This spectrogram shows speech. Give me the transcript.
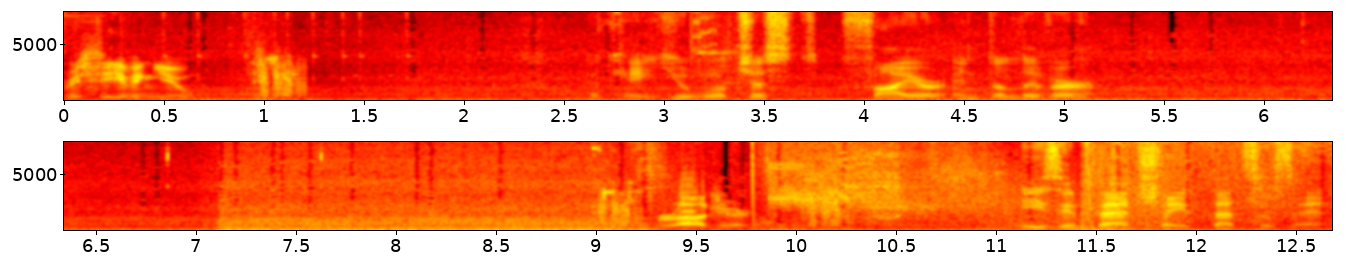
Receiving you. Okay, you will just fire and deliver. Roger. He's in bad shape, that's his end.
